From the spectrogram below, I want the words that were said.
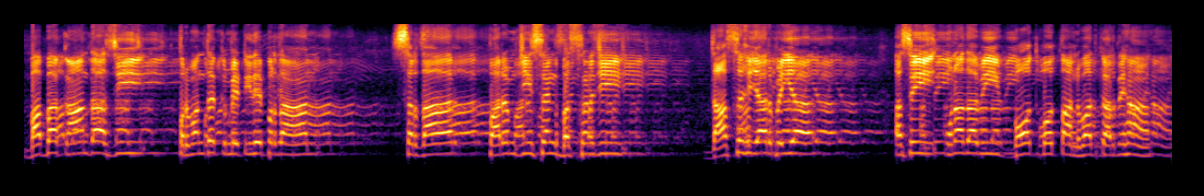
ਬਾਬਾ ਕਾਨਦਾਸ ਜੀ, ਪ੍ਰਬੰਧਕ ਕਮੇਟੀ ਦੇ ਪ੍ਰਧਾਨ, ਸਰਦਾਰ ਪਰਮਜੀਤ ਸਿੰਘ ਬੱਸਣ ਜੀ 10000 ਰੁਪਇਆ ਅਸੀਂ ਉਹਨਾਂ ਦਾ ਵੀ ਬਹੁਤ ਬਹੁਤ ਧੰਨਵਾਦ ਕਰਦੇ ਹਾਂ।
